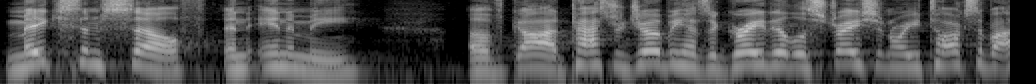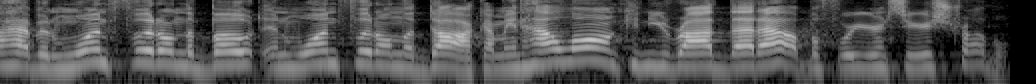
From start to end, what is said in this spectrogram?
makes himself an enemy of God. Pastor Joby has a great illustration where he talks about having one foot on the boat and one foot on the dock. I mean, how long can you ride that out before you're in serious trouble?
